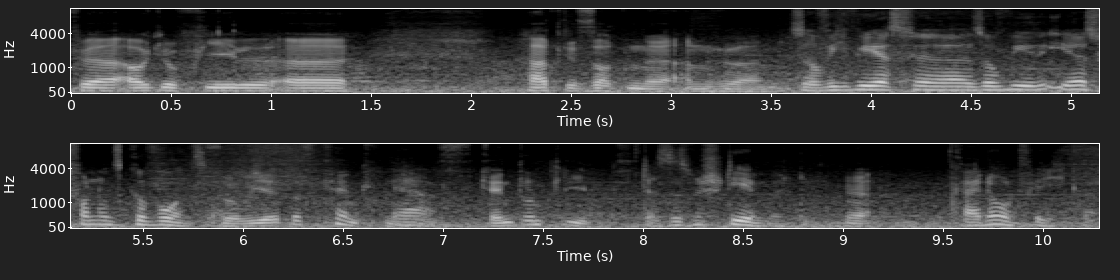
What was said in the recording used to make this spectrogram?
für audiophil äh, Hartgesottene anhören. So wie, wir es, äh, so wie ihr es von uns gewohnt seid. So wie ihr das kennt von Ja. uns. Kennt und liebt. Das ist ein Stilmittel, Ja. keine Unfähigkeit.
